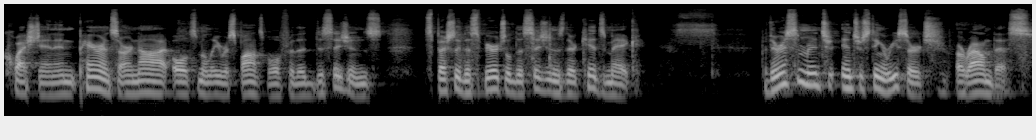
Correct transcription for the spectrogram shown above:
question, and parents are not ultimately responsible for the decisions, especially the spiritual decisions their kids make. But there is some inter- interesting research around this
